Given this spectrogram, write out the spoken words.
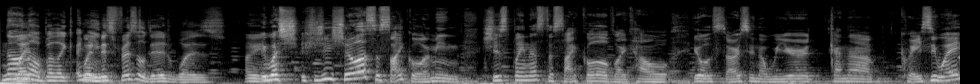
No, What- no, but, like, I what mean- Miss Frizzle did was I mean, it was she showed us the cycle. I mean, she explained us the cycle of like how it all starts in a weird kind of crazy way.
